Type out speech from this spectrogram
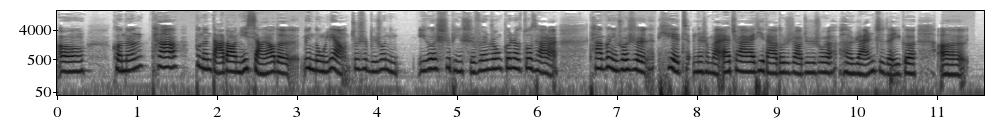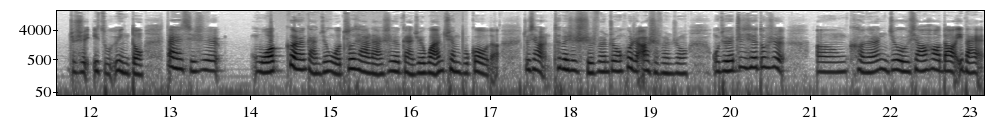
嗯，可能它不能达到你想要的运动量。就是比如说你一个视频十分钟跟着做下来，他跟你说是 hit 那什么 H I T，大家都知道，就是说很燃脂的一个呃，就是一组运动。但是其实。我个人感觉，我做下来是感觉完全不够的。就像特别是十分钟或者二十分钟，我觉得这些都是，嗯，可能你就消耗到一百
